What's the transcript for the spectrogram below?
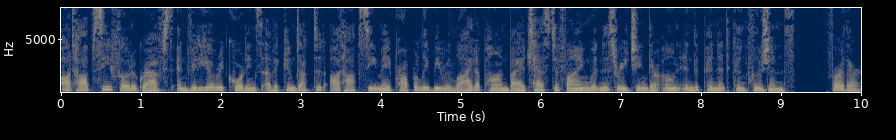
Autopsy photographs and video recordings of a conducted autopsy may properly be relied upon by a testifying witness reaching their own independent conclusions. Further,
